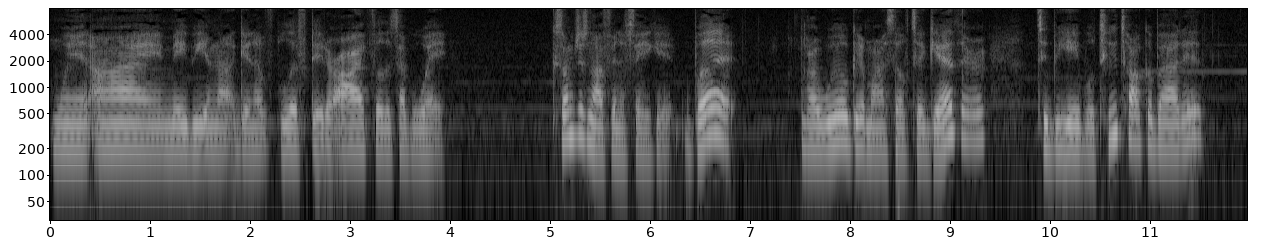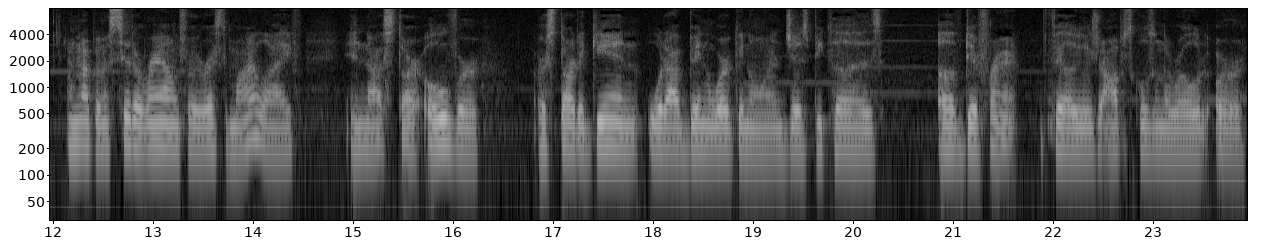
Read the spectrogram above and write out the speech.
when I maybe am not getting uplifted or I feel the type of way? Cause I'm just not finna fake it. But I will get myself together to be able to talk about it. I'm not going to sit around for the rest of my life and not start over or start again what I've been working on just because of different failures or obstacles in the road or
